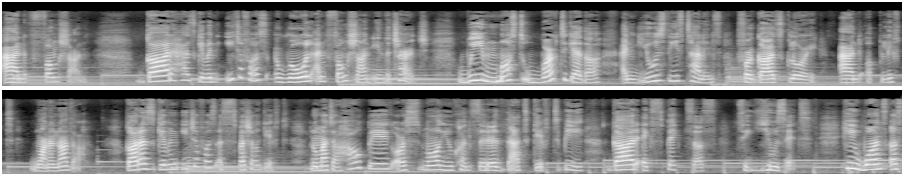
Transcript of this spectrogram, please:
and function. God has given each of us a role and function in the church. We must work together and use these talents for God's glory and uplift one another. God has given each of us a special gift. No matter how big or small you consider that gift to be, God expects us to use it. He wants us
